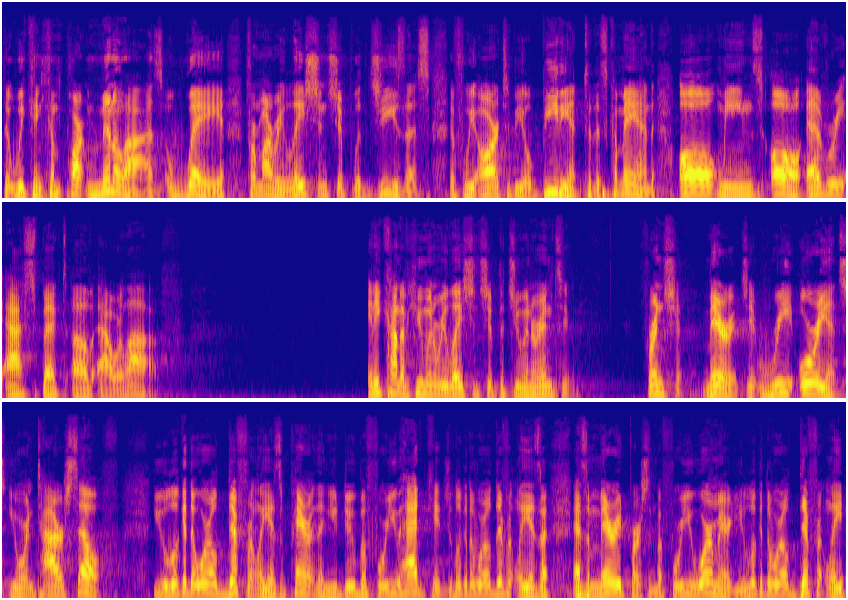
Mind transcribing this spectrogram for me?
that we can compartmentalize away from our relationship with Jesus if we are to be obedient to this command. All means all, every aspect of our life. Any kind of human relationship that you enter into, friendship, marriage, it reorients your entire self. You look at the world differently as a parent than you do before you had kids. You look at the world differently as a, as a married person before you were married. You look at the world differently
